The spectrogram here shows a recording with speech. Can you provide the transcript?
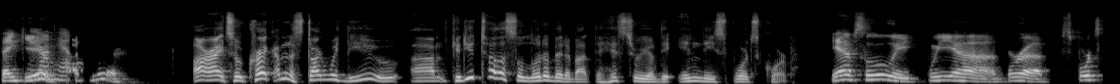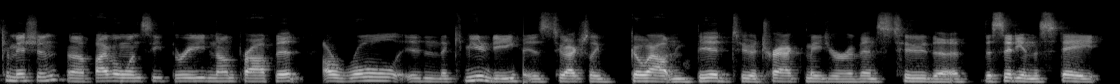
Thank you. All right, so Craig, I'm going to start with you. Um, could you tell us a little bit about the history of the Indy Sports Corp? Yeah, absolutely. We uh, we're a sports commission, a 501c3 nonprofit. Our role in the community is to actually go out and bid to attract major events to the the city and the state.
